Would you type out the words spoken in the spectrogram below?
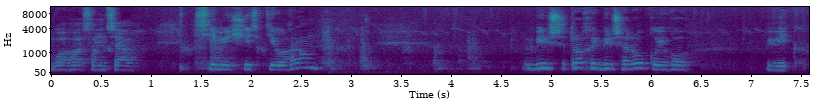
Вага самця 7,6 кг. Більше, трохи більше року його вік.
